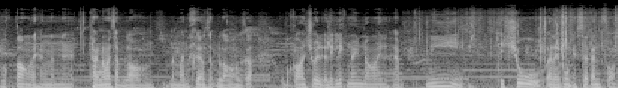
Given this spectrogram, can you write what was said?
พวกกล้องอะไรทั้งนั้นนะฮะถังน้ำมันสำรอง น้ำมันเครื่องสำรอง แล้วก็อุปกรณ์ช่วยเหลือเล็ก ๆ น้อยๆนะครับ นี่ ทิชชู่อะไรพวกนี้เสื้อกันฝน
